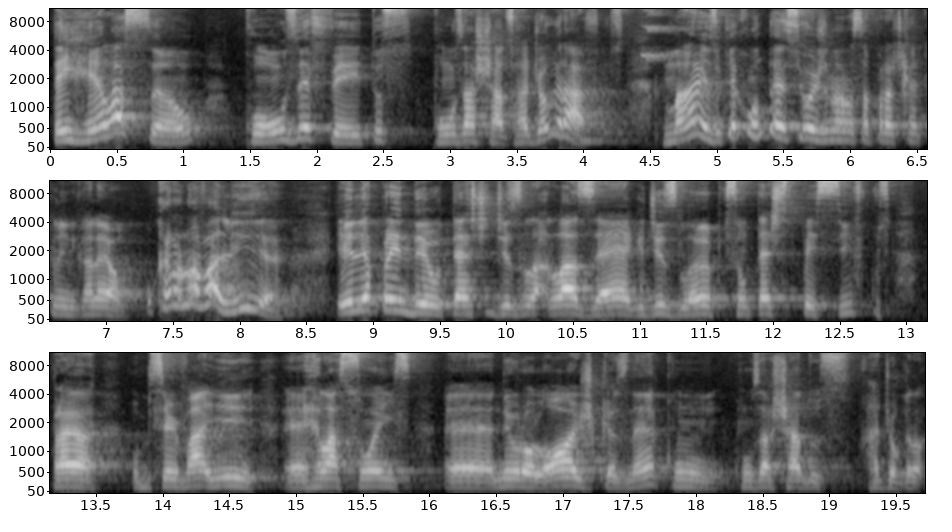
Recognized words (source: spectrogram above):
tem relação com os efeitos, com os achados radiográficos. Mas o que acontece hoje na nossa prática clínica, Léo? O cara não avalia. Ele aprendeu o teste de LASEG, de SLAMP, que são testes específicos para observar aí é, relações é, neurológicas, né, com, com os achados radio,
